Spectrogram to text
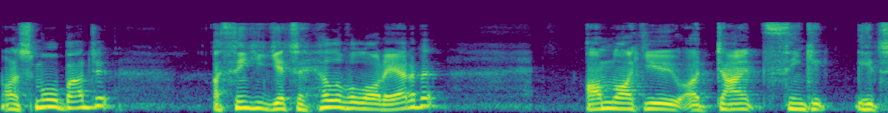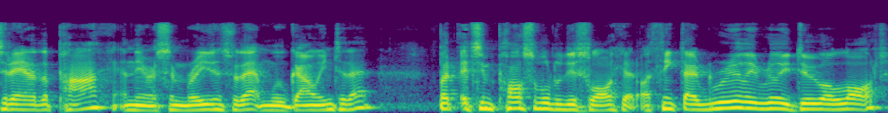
on a small budget. I think he gets a hell of a lot out of it. I'm like you. I don't think it hits it out of the park, and there are some reasons for that, and we'll go into that. But it's impossible to dislike it. I think they really, really do a lot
